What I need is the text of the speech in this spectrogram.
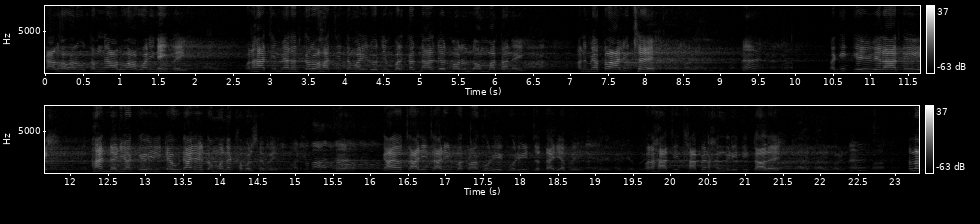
કાલ હવાનું હું તમને આલવા આવવાની નહીં ભાઈ. પણ હાથી મહેનત કરો, હાથી તમારી રોજી બરકત ના આલજો મારું નામ માતા નહીં અને મેં તો આલ્યું છે. હે? બાકી કેવી વેરા હતી? આ નડિયા કેવી રીતે ઉડાડે તો મને ખબર છે ભાઈ. હે? ગાયો ચારી ચારીને બકરા ગોળી ગોળી જતા રહ્યા ભાઈ. પણ હાથી થાપે ને હંગડીથી તાળે એટલે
